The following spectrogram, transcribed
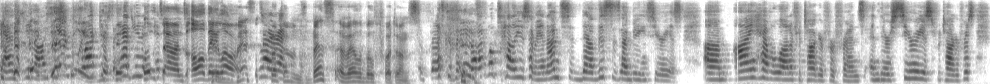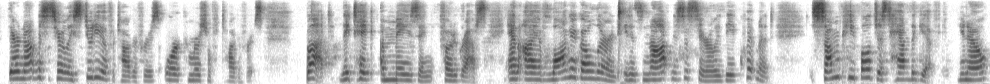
and you know exactly. I use reflectors. And, you know, photons all day long. Best Right, right. photons, best available photons. Best of. But I will tell you something, and I'm now this is I'm being serious. Um, I have a lot of photographer friends, and they're serious photographers. They're not necessarily studio photographers or commercial photographers, but they take amazing photographs. And I have long ago learned it is not necessarily the equipment. Some people just have the gift, you know,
